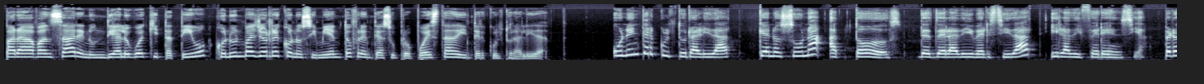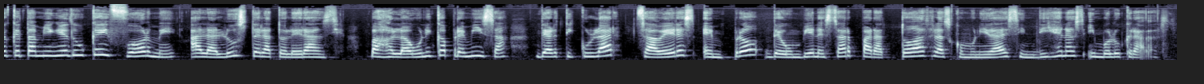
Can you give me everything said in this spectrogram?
para avanzar en un diálogo equitativo con un mayor reconocimiento frente a su propuesta de interculturalidad. Una interculturalidad que nos una a todos desde la diversidad y la diferencia, pero que también eduque y forme a la luz de la tolerancia, bajo la única premisa de articular saberes en pro de un bienestar para todas las comunidades indígenas involucradas.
